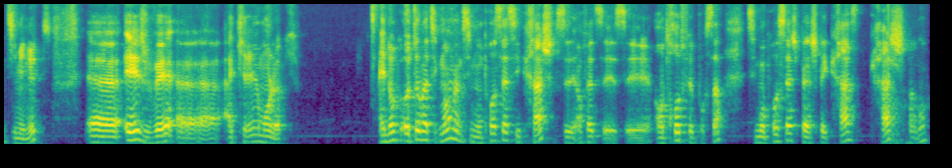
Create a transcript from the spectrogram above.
10 minutes, euh, et je vais euh, acquérir mon lock. Et donc, automatiquement, même si mon process il crash, en fait, c'est entre autres fait pour ça, si mon process PHP crash, crash pardon,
